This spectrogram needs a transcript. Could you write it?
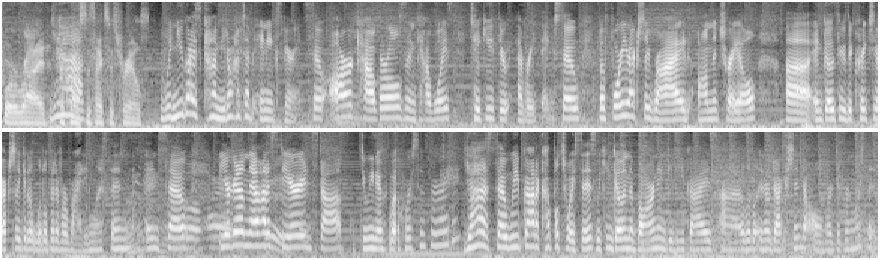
for a ride yeah. across the Texas trails. When you guys come, you don't have to have any experience. So our cowgirls and cowboys take you through everything. So before you actually ride on the trail uh, and go through the creeks, you actually get a little bit of a riding lesson. And so right. you're gonna know how to steer and stop. Do we know what horses we're riding? Yeah, so we've got a couple choices. We can go in the barn and give you guys uh, a little introduction to all of our different horses.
